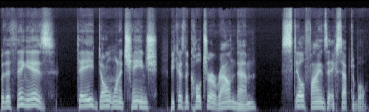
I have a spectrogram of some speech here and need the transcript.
But the thing is, they don't want to change because the culture around them still finds it acceptable.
